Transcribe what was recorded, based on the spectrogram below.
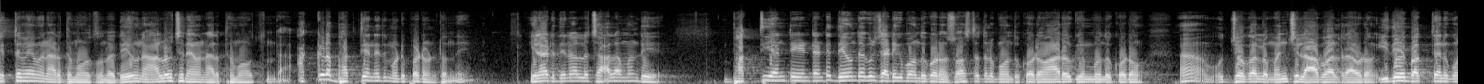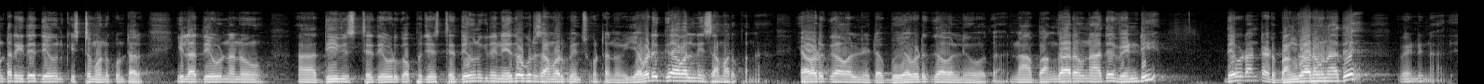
చిత్తం ఏమైనా అర్థమవుతుందా? దేవుని ఆలోచన ఏమైనా అర్థమవుతుందా? అక్కడ భక్తి అనేది ముడిపడి ఉంటుంది. ఈనాటి దినాల్లో చాలామంది భక్తి అంటే ఏంటంటే దేవుని దగ్గర నుంచి అడిగి పొందుకోవడం స్వస్థతలు పొందుకోవడం ఆరోగ్యం పొందుకోవడం ఉద్యోగాల్లో మంచి లాభాలు రావడం. ఇదే భక్తి అనుకుంటారు ఇదే దేవునికి ఇష్టం అనుకుంటారు. ఇలా దేవుడు నన్ను దీవిస్తే దేవుడు గొప్ప చేస్తే దేవునికి నేను ఏదో ఒకటి సమర్పించుకుంటాను. ఎవడికి కావాలి నీ సమర్పణ? ఎవడికి కావాలి నీ డబ్బు? ఎవడికి కావాలి నీ హోదా? నా బంగారం నాదే వెండి దేవుడు అంటాడు. బంగారం నాదే వెండి నాదే.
